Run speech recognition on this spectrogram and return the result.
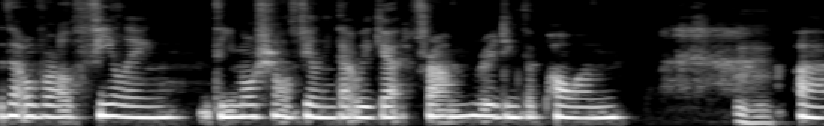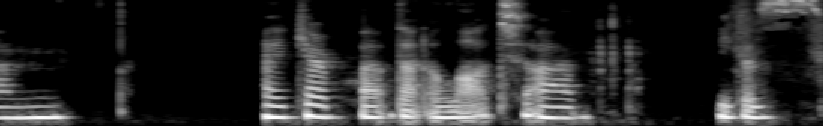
the overall feeling, the emotional feeling that we get from reading the poem. Mm-hmm. Um, I care about that a lot uh, because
